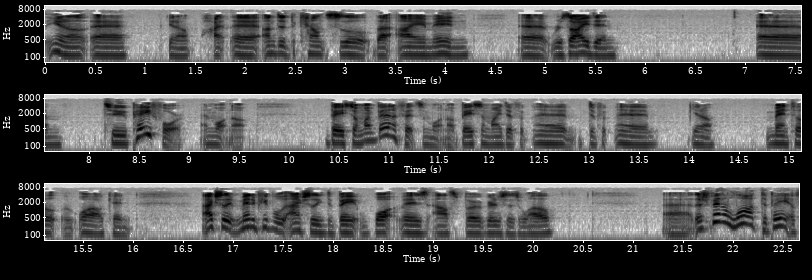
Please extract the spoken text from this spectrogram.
you know uh, you know uh, under the council that I am in uh, reside in um, to pay for and whatnot, based on my benefits and whatnot, based on my diff- uh, diff- you know, mental. Well, okay. Actually, many people actually debate what is Asperger's as well. Uh, there's been a lot of debate of,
